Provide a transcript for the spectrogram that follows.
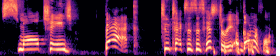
small change back to Texas's history of gun reform?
